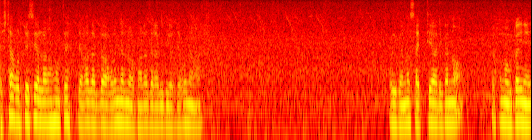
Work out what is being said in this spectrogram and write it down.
চেষ্টা করতেছি আল্লাহ রহমতে। দেখা যাক, দোয়া করুন যেন আপনারা যারা ভিডিও দেখুন আমার। ওইখানেও সাইডটি আর এখানেও এখনও উঠাই নাই।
